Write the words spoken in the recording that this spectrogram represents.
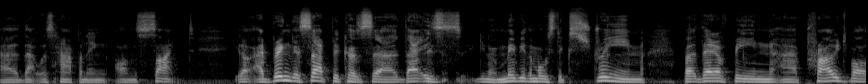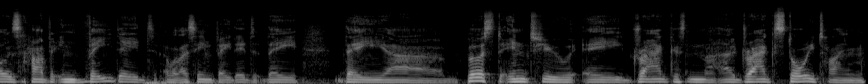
uh, that was happening on site. You know, I bring this up because uh, that is, you know, maybe the most extreme, but there have been uh, Proud Boys have invaded. Well, I say invaded. They they uh, burst into a drag a drag story time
